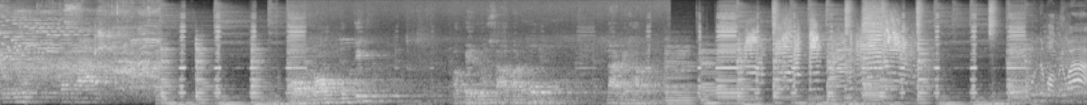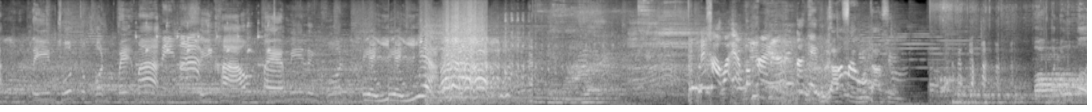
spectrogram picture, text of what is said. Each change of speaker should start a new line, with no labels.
ขอน้องกุ๊กกิ๊กมาเป็นลูกสาวบ้านผมได้ไหมครับ
ผมจะบอกเลยว่าทีมชุดทุกคนเป๊ะมาก สีขาวแต่มีหนึ่งคนเหี้ยเหี้ยเหี้ย
ได้ข่าวว่าแอบร้องไห้นะตาแดงหรือว่าเมา
ตาซึม
บอกประตูเปิด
